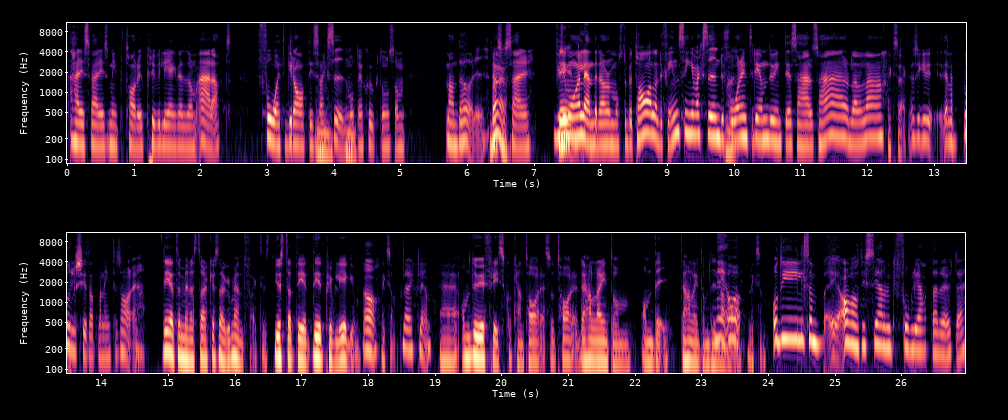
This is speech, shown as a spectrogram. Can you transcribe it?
här i Sverige som inte tar det hur privilegierade de är att få ett gratis Mm, vaccin mm. mot en sjukdom som man dör i. Ja, Alltså så här, det finns ju många länder där de måste betala, det finns ingen vaccin, du Nej. får inte det om du inte är så här och så här och lalala. Exakt. Jag tycker det är jävla bullshit att man inte tar det. Det är ett av mina starkaste argument faktiskt. Just att det, det är ett privilegium. Ja, Liksom. verkligen. Eh, om du är frisk och kan ta det, så ta det. Det handlar inte om, om dig. Det handlar inte om dina Nej, och- val. Liksom. Och det är liksom, ja det är så jävla mycket foliehattar där ute.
